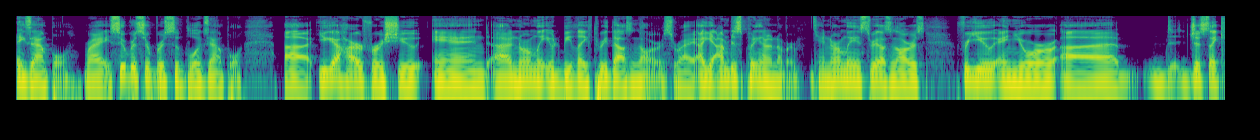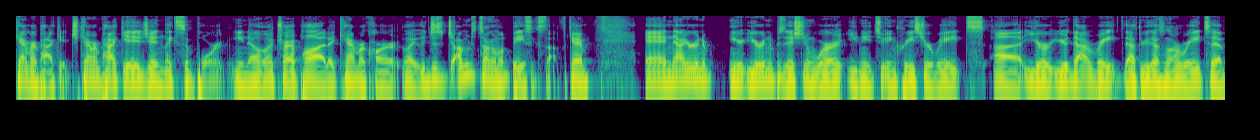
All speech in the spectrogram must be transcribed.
example, right? Super, super simple example. Uh, you get hired for a shoot, and uh, normally it would be like three thousand dollars, right? I, am just putting out a number. Okay, normally it's three thousand dollars for you and your uh, just like camera package, camera package, and like support. You know, a tripod, a camera cart, like just I'm just talking about basic stuff. Okay, and now you're in a you're, you're in a position where you need to increase your rates, uh, your your that rate, that three thousand dollar rate to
